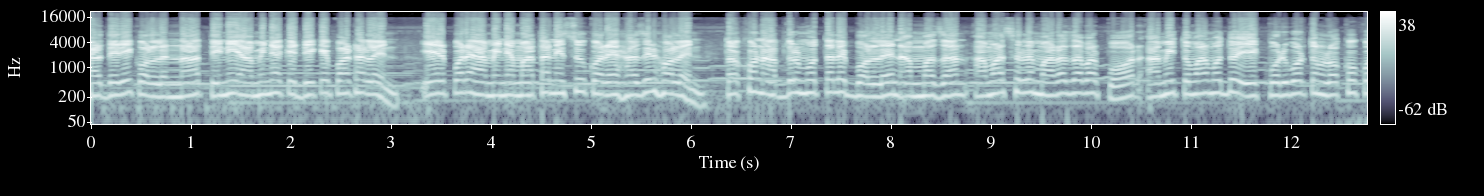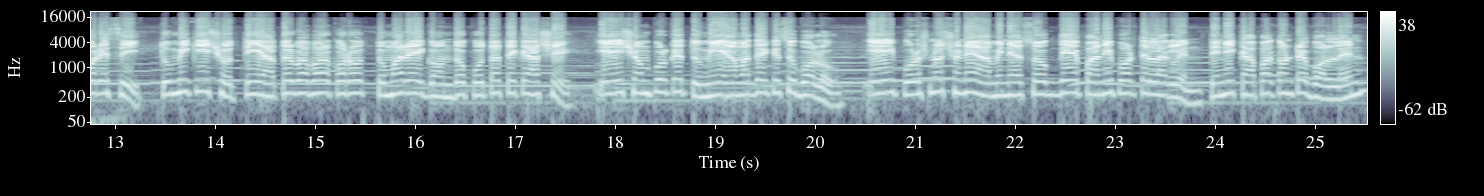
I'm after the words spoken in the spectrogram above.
আর দেরি করলেন না, তিনি আমিনাকে ডেকে পাঠালেন। এরপরে আমিনা মাথা নিচু করে হাজির হলেন। তখন আব্দুল মুত্তালিব বললেন আম্মাজান আমার ছেলে মারা যাবার পর আমি তোমার মধ্যে এক পরিবর্তন লক্ষ্য করেছি। তুমি কি সত্যি আতর ব্যবহার করো? তোমার এই গন্ধ কোথা থেকে আসে? এই সম্পর্কে তুমি আমাদের কিছু বলো। এই প্রশ্ন শুনে আমিনা চোখ দিয়ে পানি পড়তে লাগলেন। তিনি কাপা কণ্ঠে বললেন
